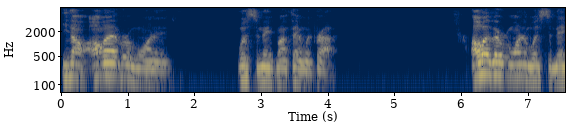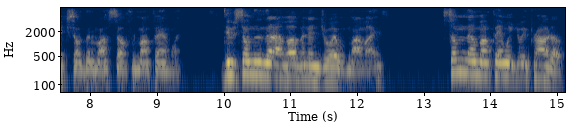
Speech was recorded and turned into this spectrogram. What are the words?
You know, all I ever wanted was to make my family proud. All I've ever wanted was to make something of myself and my family. Do something that I love and enjoy with my life. Something that my family can be proud of.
